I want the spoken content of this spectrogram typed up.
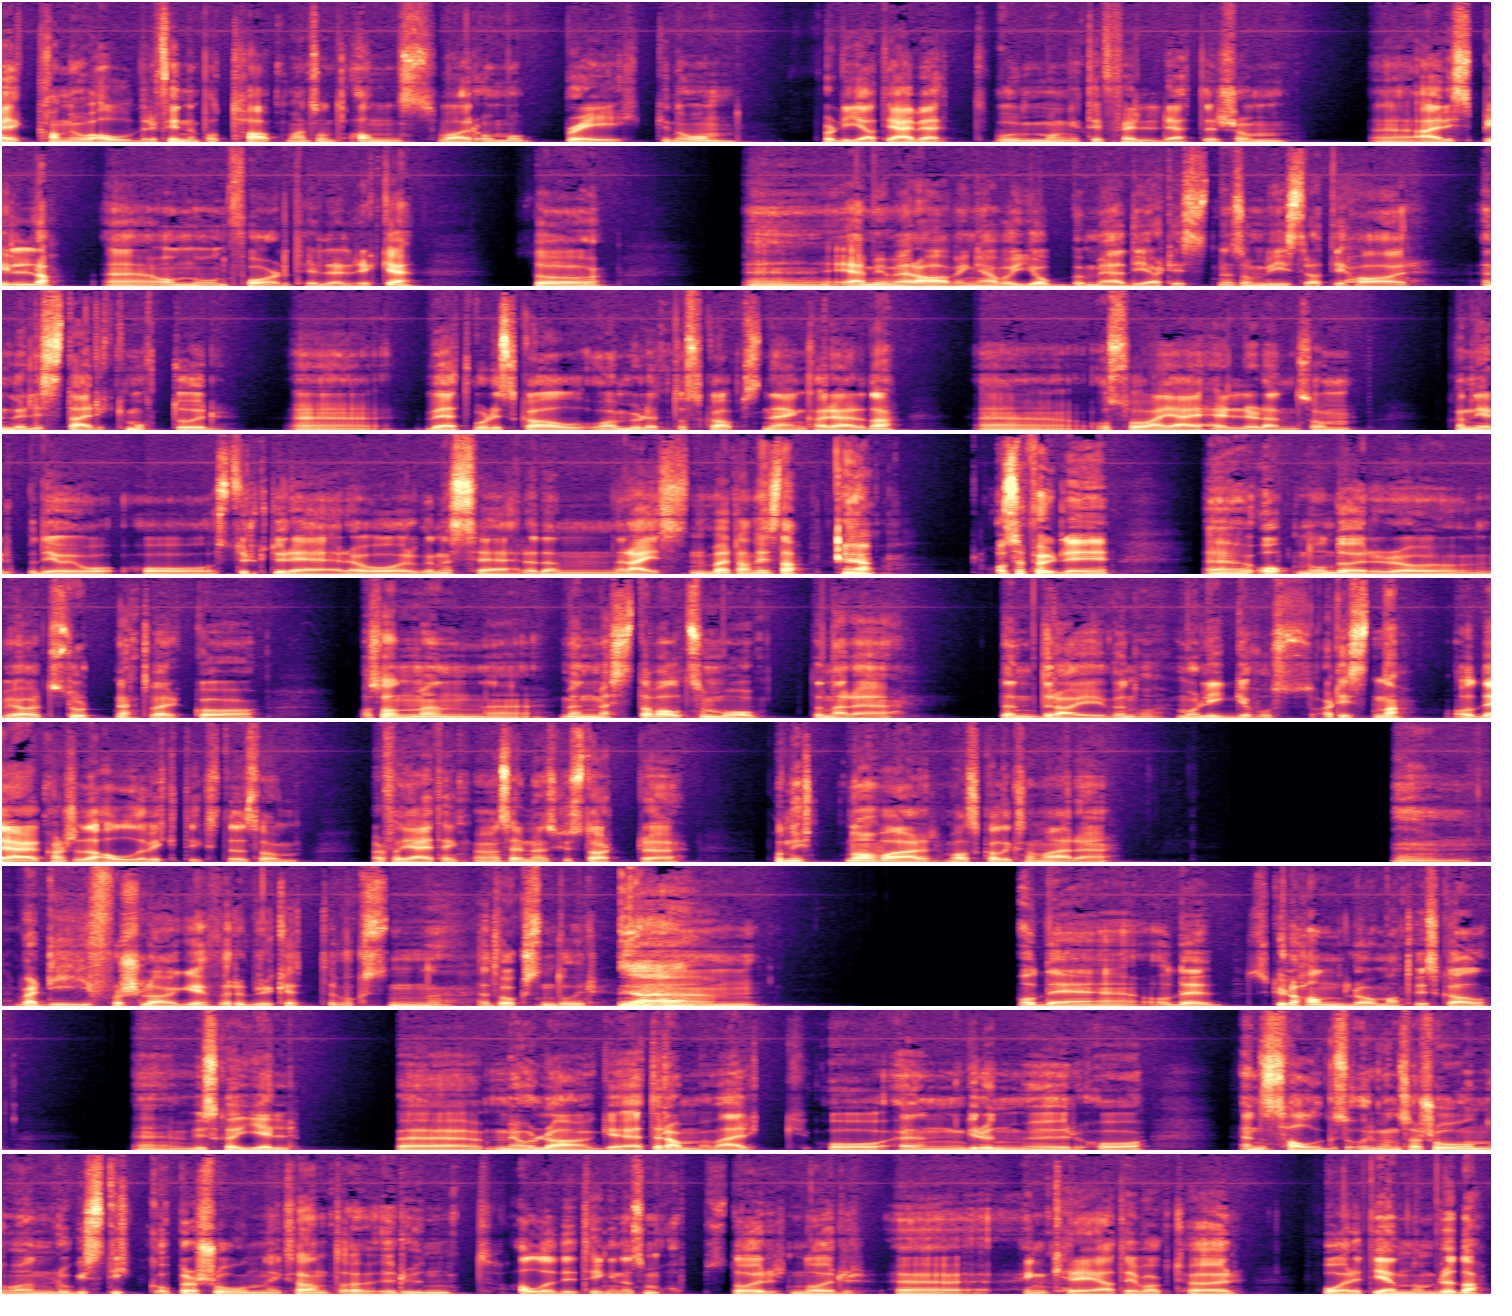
Jeg kan jo aldri finne på å ta på meg et sånt ansvar om å breake noen, fordi at jeg vet hvor mange tilfeldigheter som eh, er i spill, da. eh, om noen får det til eller ikke. Så jeg er mye mer avhengig av å jobbe med de artistene som viser at de har en veldig sterk motor, eh, vet hvor de skal og har mulighet til å skape sin egen karriere, da. Eh, og så er jeg heller den som kan hjelpe de å, å strukturere og organisere den reisen på et eller annet vis, da. Ja. Og selvfølgelig eh, åpne noen dører, og vi har et stort nettverk og, og sånn, men, eh, men mest av alt så må den derre den driven må ligge hos artisten, da. Og det er kanskje det aller viktigste som i hvert fall jeg tenkte med meg selv når jeg skulle starte på nytt nå. Hva, er, hva skal liksom være um, verdiforslaget, for å bruke et, voksen, et voksent ord. Ja, ja. Um, og, det, og det skulle handle om at vi skal, uh, vi skal hjelpe med å lage et rammeverk og en grunnmur og en salgsorganisasjon og en logistikkoperasjon ikke sant? rundt alle de tingene som oppstår når uh, en kreativ aktør får et gjennombrudd. da.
